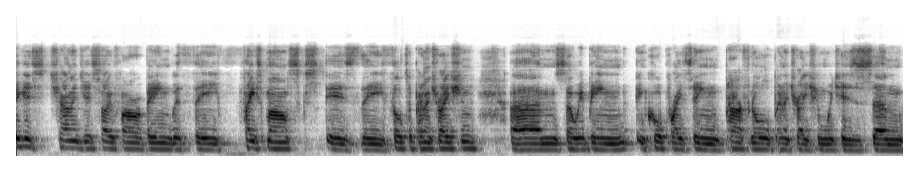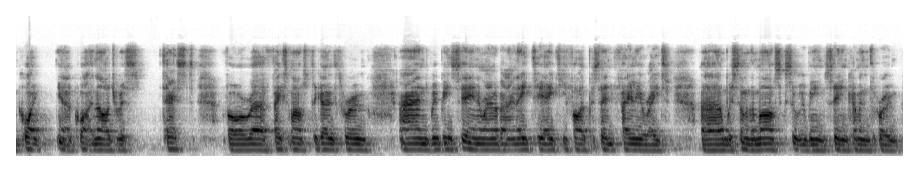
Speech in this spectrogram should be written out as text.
biggest challenges so far have been with the face masks is the filter penetration. Um, so we've been incorporating paraffin oil penetration, which is um, quite you know quite an arduous test for uh, face masks to go through and we've been seeing around about an 80 85% failure rate uh, with some of the masks that we've been seeing coming through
